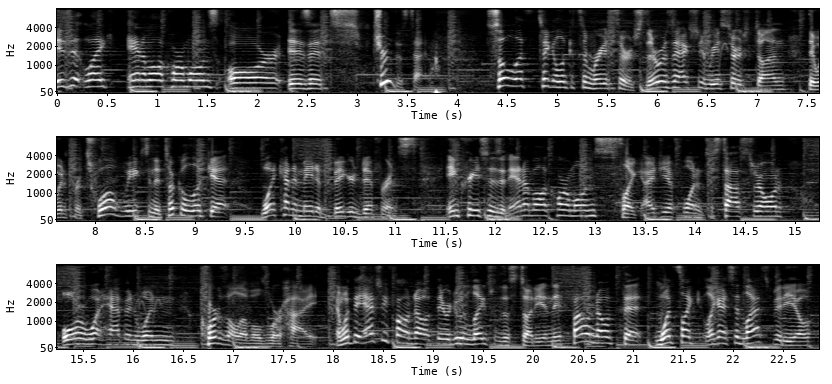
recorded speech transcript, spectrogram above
is it like anabolic hormones or is it true this time? So let's take a look at some research. There was actually research done. They went for 12 weeks and they took a look at what kind of made a bigger difference. Increases in anabolic hormones like IGF-1 and testosterone or what happened when cortisol levels were high. And what they actually found out, they were doing legs with this study and they found out that once like, like I said last video,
